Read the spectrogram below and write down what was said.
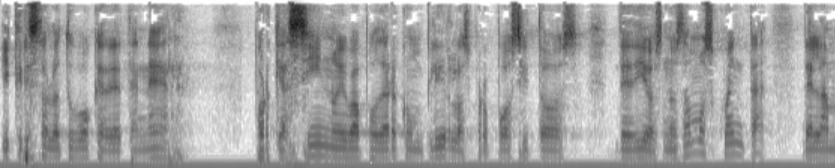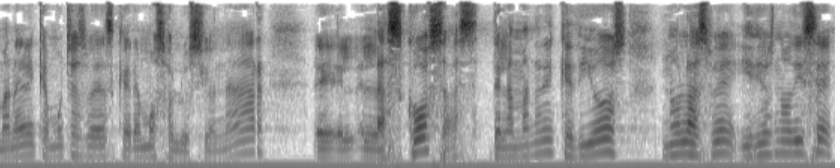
Y Cristo lo tuvo que detener, porque así no iba a poder cumplir los propósitos de Dios. Nos damos cuenta de la manera en que muchas veces queremos solucionar eh, las cosas, de la manera en que Dios no las ve. Y Dios no dice,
